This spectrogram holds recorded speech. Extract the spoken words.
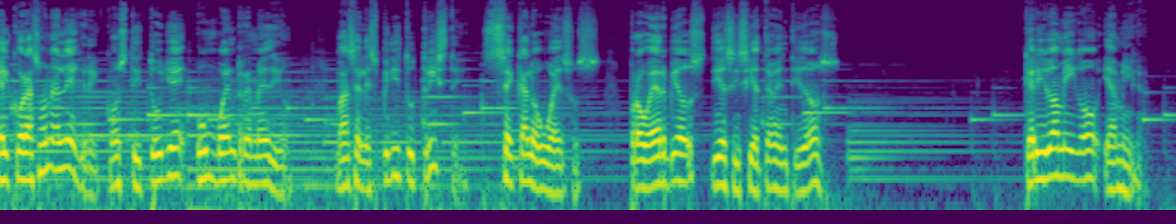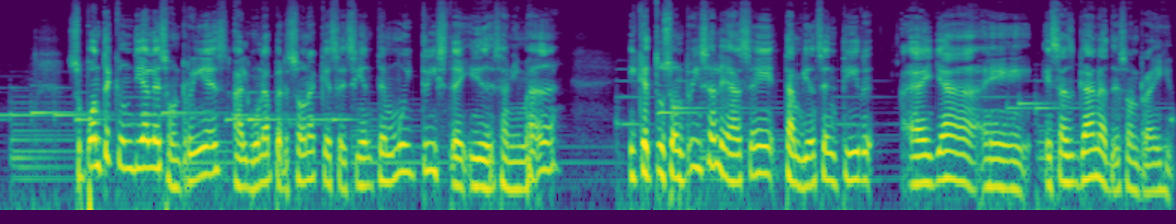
El corazón alegre constituye un buen remedio, mas el espíritu triste seca los huesos. Proverbios 17:22. Querido amigo y amiga, suponte que un día le sonríes a alguna persona que se siente muy triste y desanimada y que tu sonrisa le hace también sentir a ella eh, esas ganas de sonreír.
